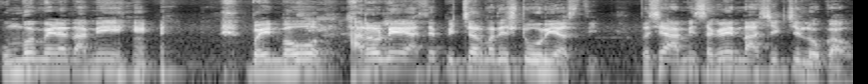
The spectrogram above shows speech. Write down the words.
कुंभमेळ्यात आम्ही बहीण भाऊ हरवले असे पिक्चरमध्ये स्टोरी असती. तसे आम्ही सगळे नाशिकचे लोक आहोत.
